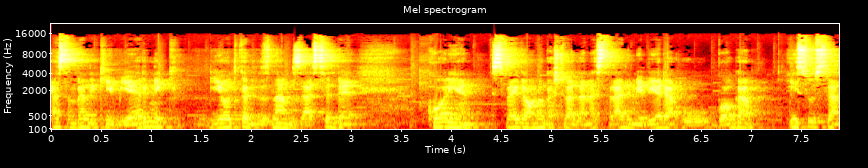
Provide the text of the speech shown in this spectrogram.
ja sam veliki vjernik i otkad znam za sebe, korijen svega onoga što ja danas radim je vjera u Boga, Isusa,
